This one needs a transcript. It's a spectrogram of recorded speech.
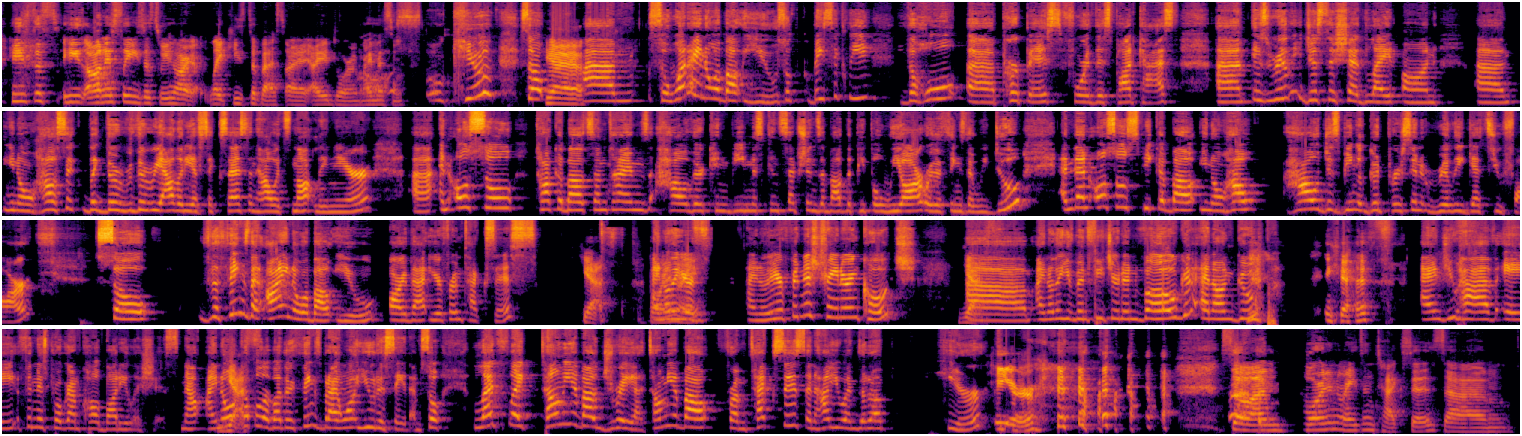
he's the he's honestly he's a sweetheart. Like he's the best. I I adore him. I miss him. Oh, so cute. So yeah. Um. So what I know about you. So basically, the whole uh, purpose for this podcast um, is really just to shed light on um, you know how like the the reality of success and how it's not linear, uh, and also talk about sometimes how there can be misconceptions about the people we are or the things that we do, and then also speak about you know how how just being a good person really gets you far. So the things that I know about you are that you're from Texas. Yes, I know that you're. I know you're a fitness trainer and coach. Yes. Um, I know that you've been featured in Vogue and on Goop. yes and you have a fitness program called Bodylicious. Now, I know yes. a couple of other things, but I want you to say them. So let's like tell me about Drea. Tell me about from Texas and how you ended up here. Here. so I'm born and raised in Texas. Um,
